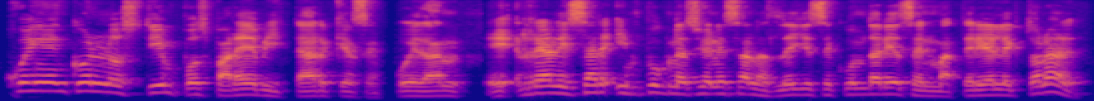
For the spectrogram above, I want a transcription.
jueguen con los tiempos para evitar que se puedan eh, realizar impugnaciones a las leyes secundarias en materia electoral.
